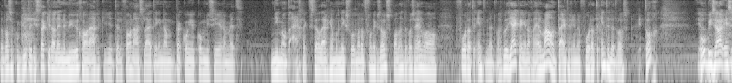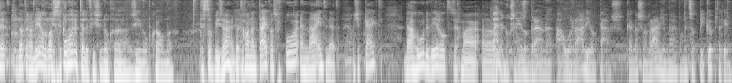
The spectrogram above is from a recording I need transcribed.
Dat was een computer, die stak je dan in de muur, gewoon eigenlijk in je telefoonaansluiting. En dan daar kon je communiceren met niemand eigenlijk. Het stelde eigenlijk helemaal niks voor. Maar dat vond ik zo spannend. Dat was helemaal voordat er internet was. Ik bedoel, jij kan je nog helemaal een tijd herinneren voordat er internet was. Toch? Ja. Hoe bizar is het dat er een wereld was Is de voor... kleurentelevisie nog eh, zien opkomen? Dat is toch bizar? Dat er gewoon een tijd was voor en na internet. Ja. Als je kijkt naar hoe de wereld, zeg maar... hadden nog zo'n hele bruine oude radio thuis. Kijk, nou zo'n radiomeubel met zo'n pick-up erin.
